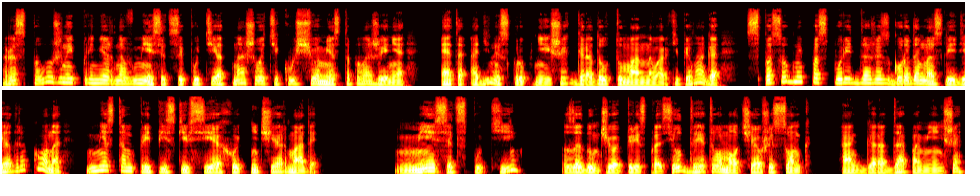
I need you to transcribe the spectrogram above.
расположенный примерно в месяце пути от нашего текущего местоположения. Это один из крупнейших городов Туманного архипелага, способный поспорить даже с городом наследия дракона, местом приписки всей охотничьей армады. «Месяц пути?» – задумчиво переспросил до этого молчавший Сонг. «А города поменьше?»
